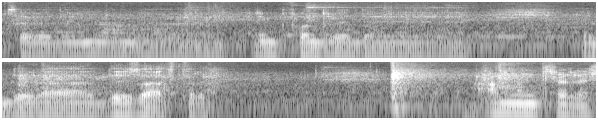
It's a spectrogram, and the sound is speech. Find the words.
să vedem uh, prin fondurile de, de la dezastre. Am înțeles.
